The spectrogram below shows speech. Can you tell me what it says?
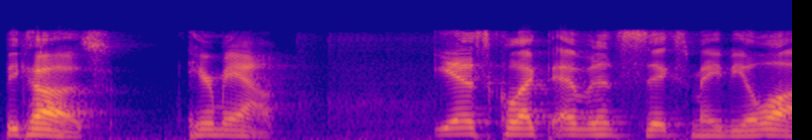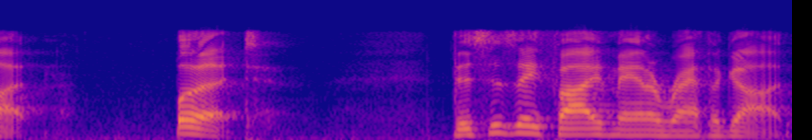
Because, hear me out. Yes, collect evidence 6 may be a lot. But, this is a 5 mana Wrath of God,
